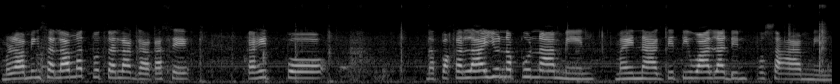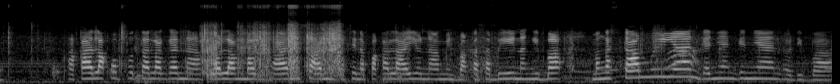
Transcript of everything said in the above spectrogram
Maraming salamat po talaga kasi kahit po napakalayo na po namin, may nagtitiwala din po sa amin. Akala ko po talaga na walang mag-ano sa amin kasi napakalayo namin. Baka sabihin ng iba, mga scammer yan, ganyan, ganyan. O, di ba?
